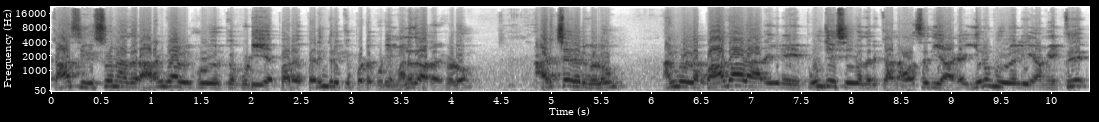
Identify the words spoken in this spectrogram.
காசி விஸ்வநாதர் அரங்காவில் குழு இருக்கக்கூடிய பர- பரிந்துரைக்கப்படக்கூடிய மனுதாரர்களும் அர்ச்சகர்களும் அங்குள்ள பாதாள அறையிலே பூஜை செய்வதற்கான வசதியாக இரும்பு வேலி அமைத்து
